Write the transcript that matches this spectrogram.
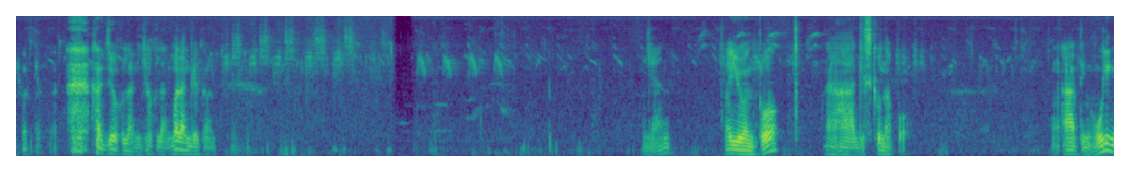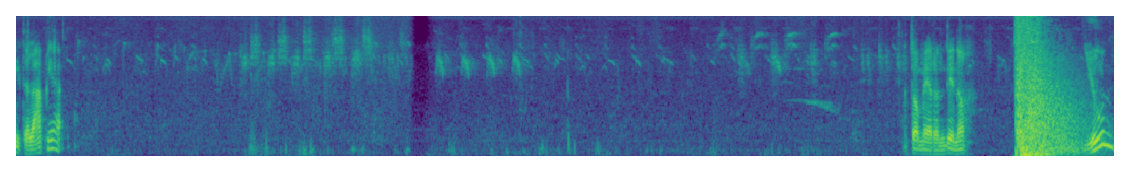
joke lang, joke lang. Walang ganon. Yan. Ayun po. Nahagis ko na po. Ang ating huling tilapia. Ito meron din, oh. Yun.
